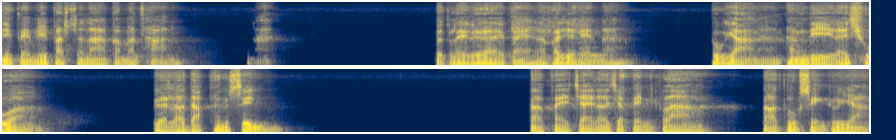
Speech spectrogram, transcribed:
นี่เป็นวิปัสสนากรรมฐานฝึกเรื่อยๆไปเราก็จะเห็นนะ ทุกอย่างทั้งดีและชั่ว เกิดแล้วดับทั้งสิ้น ต่อไปใจเราจะเป็นกลาง ต่อทุกสิ่งทุกอย่าง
